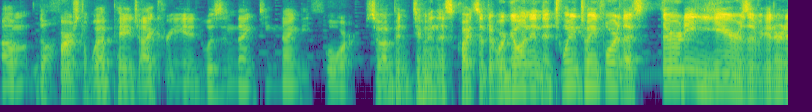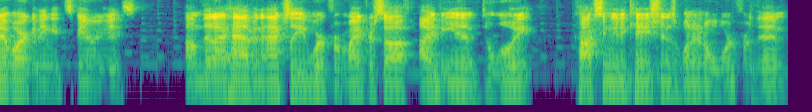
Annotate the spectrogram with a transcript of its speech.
Um, the first web page I created was in 1994. So I've been doing this quite some time. We're going into 2024. That's 30 years of internet marketing experience um, that I have and actually work for Microsoft, IBM, Deloitte, Cox Communications, won an award for them.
